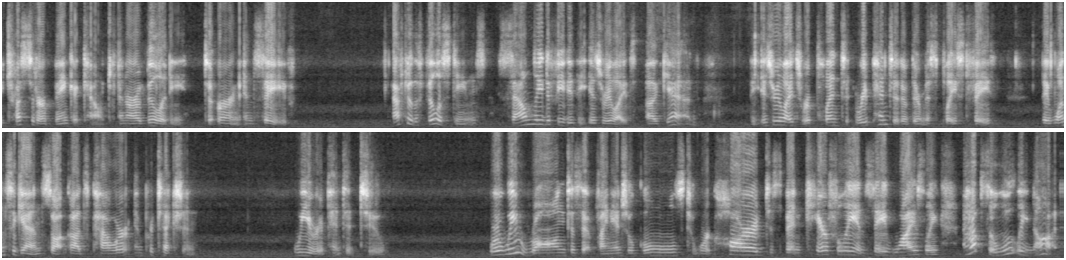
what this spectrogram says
we trusted our bank account and our ability to earn and save. After the Philistines soundly defeated the Israelites again, the Israelites repented of their misplaced faith. They once again sought God's power and protection. We repented too. Were we wrong to set financial goals, to work hard, to spend carefully and save wisely? Absolutely not.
